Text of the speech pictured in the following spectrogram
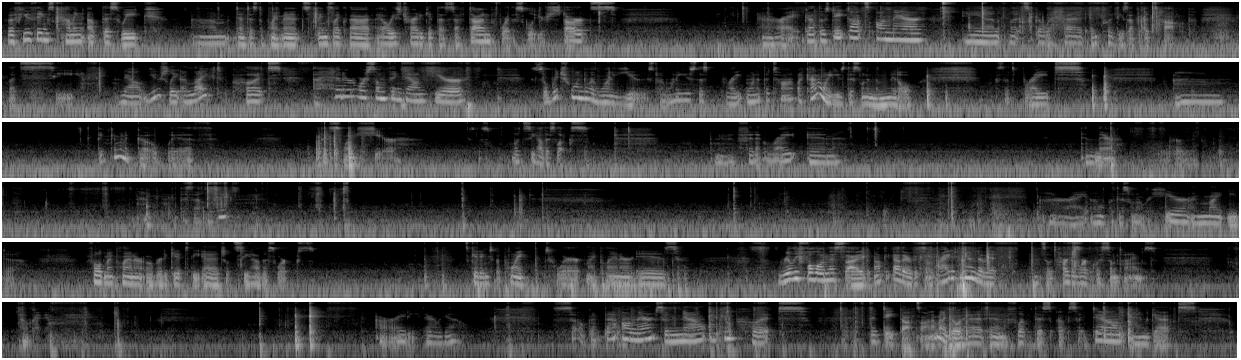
a few things coming up this week. Um, dentist appointments, things like that. I always try to get that stuff done before the school year starts. All right, got those date dots on there. And let's go ahead and put these up at the top. Let's see. Now, usually I like to put a header or something down here. So which one do I want to use? Do I want to use this bright one at the top? I kind of want to use this one in the middle because it's bright. Um, I think I'm going to go with this one here. Let's see how this looks. I'm to fit it right in in there. Get this out of the way. this one over here. I might need to fold my planner over to get to the edge. Let's see how this works. It's getting to the point where my planner is really full on this side, not the other because I'm right at the end of it. And so it's hard to work with sometimes. Okay. Alrighty, there we go. So got that on there. So now I can put the date dots on. I'm gonna go ahead and flip this upside down and get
